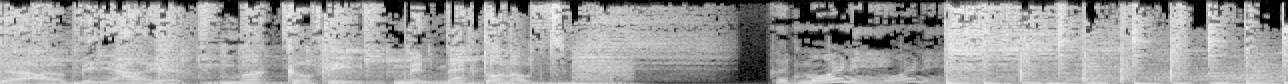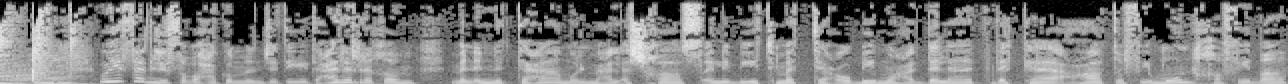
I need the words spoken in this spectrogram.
الساعة الساعة برعاية McCoffee من ماكدونالدز Good morning. Good morning. ويسعد لي صباحكم من جديد. على الرغم من أن التعامل مع الأشخاص اللي بيتمتعوا بمعدلات ذكاء عاطفي منخفضة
